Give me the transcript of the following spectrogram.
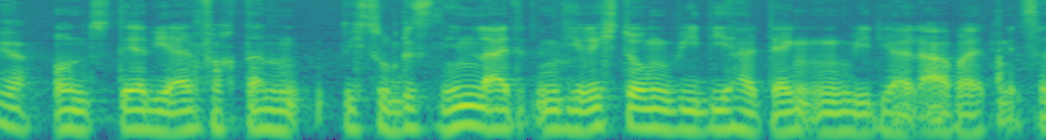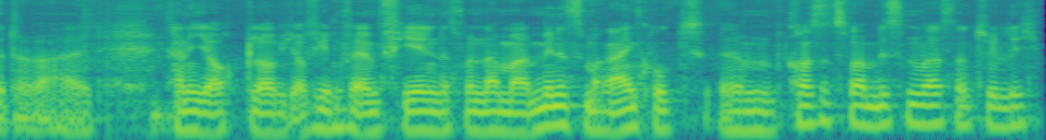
Ja. und der die einfach dann sich so ein bisschen hinleitet in die Richtung, wie die halt denken, wie die halt arbeiten etc. halt. Kann ich auch, glaube ich, auf jeden Fall empfehlen, dass man da mal mindestens mal reinguckt. Ähm, kostet zwar ein bisschen was natürlich,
